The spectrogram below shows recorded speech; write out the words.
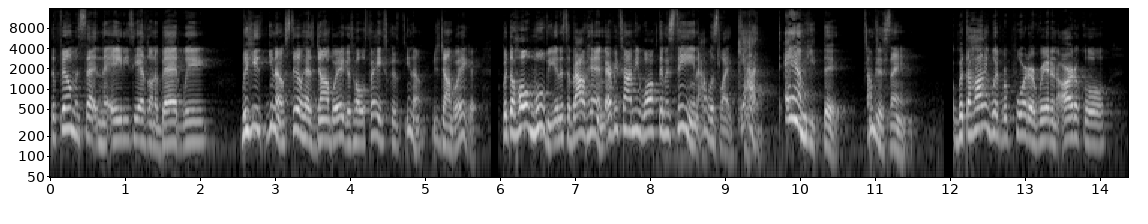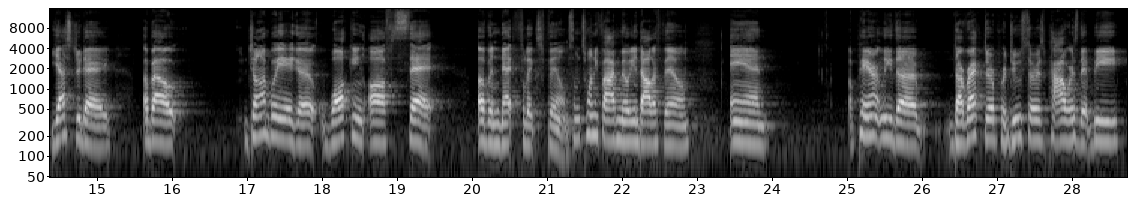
The film is set in the 80s. He has on a bad wig, but he, you know, still has John Boyega's whole face because, you know, he's John Boyega. But the whole movie, and it's about him. Every time he walked in a scene, I was like, God damn, he thick. I'm just saying. But the Hollywood Reporter read an article yesterday about John Boyega walking off set of a Netflix film, some $25 million film. And apparently the director, producers, powers that be.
